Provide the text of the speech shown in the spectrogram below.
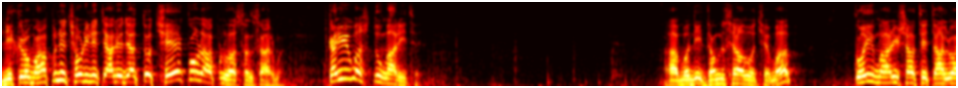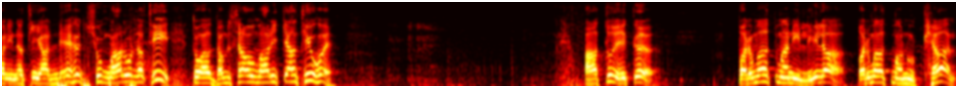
દીકરો બાપને છોડીને ચાલ્યો જાય તો છે કોણ આપણું આ સંસારમાં? કઈ વસ્તુ મારી છે? આ બધી ધમસાઓ છે બાપ. કોઈ મારી સાથે ચાલવાની નથી. આ દેહ શું મારો નથી. તો આ ધમસરાઓ મારી ક્યાંથી હોય? આ તો એક પરમાત્માની લીલા, પરમાત્માનું ખ્યાલ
